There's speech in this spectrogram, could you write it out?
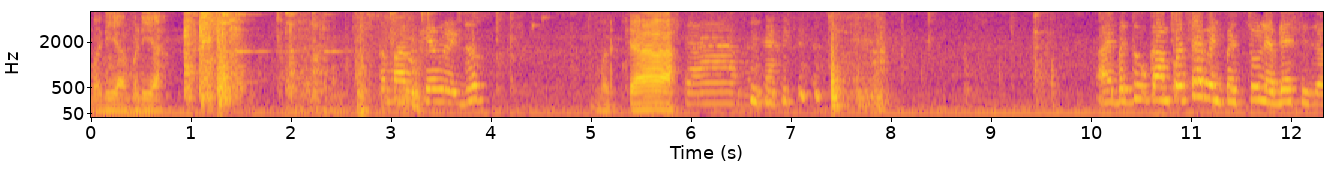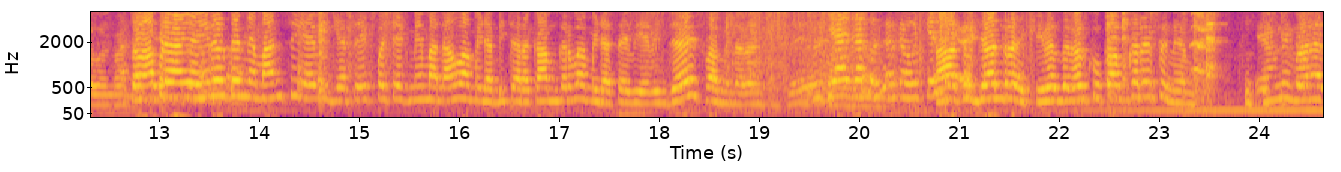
બઢિયા બઢિયા. તમારું ફેવરેટ જો. મરચા. આ બધું કામ પતાવીને પછી ચૂલે બેસી જવાનું. તો આપણે અહીંયા હિરલબેન ને માનસી આવી ગયા છે. એક પછી એક મહેમાન આવવા મીડા બિચારા કામ કરવા મીડા છે. એવી એવી જય સ્વામિનારાયણ. હા તું ધ્યાન રાખ. હિરલબેન હરખું કામ કરે છે ને એમ. એમને મારા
